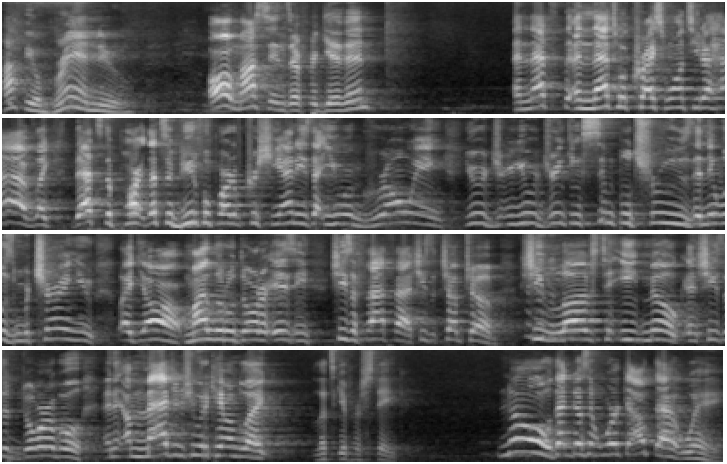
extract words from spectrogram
I feel brand new. All my sins are forgiven. And that's, the, and that's what Christ wants you to have. Like, that's the part, that's the beautiful part of Christianity is that you were growing. You were, you were drinking simple truths and it was maturing you. Like, y'all, my little daughter Izzy, she's a fat fat. She's a chub chub. She loves to eat milk and she's adorable. And imagine if she would have came up like, let's give her steak. No, that doesn't work out that way.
